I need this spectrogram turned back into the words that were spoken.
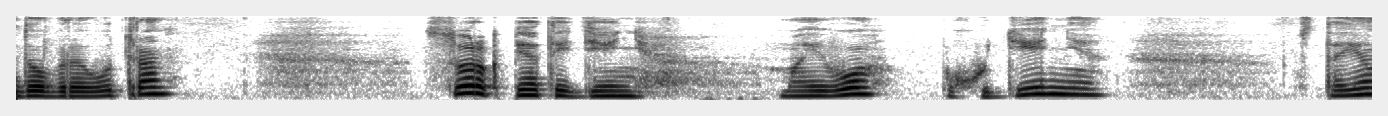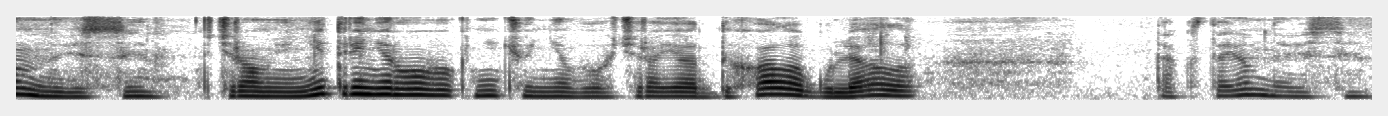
доброе утро. 45-й день моего похудения. Встаем на весы. Вчера у меня ни тренировок, ничего не было. Вчера я отдыхала, гуляла. Так, встаем на весы.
